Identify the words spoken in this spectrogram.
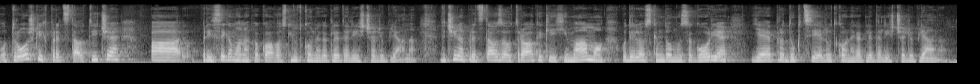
otroških predstav tiče, pa prisegamo na kakovost Lutkovnega gledališča Ljubljana. Večina predstav za otroke, ki jih imamo v Delavskem domu Zagorje, je produkcije Lutkovnega gledališča Ljubljana.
